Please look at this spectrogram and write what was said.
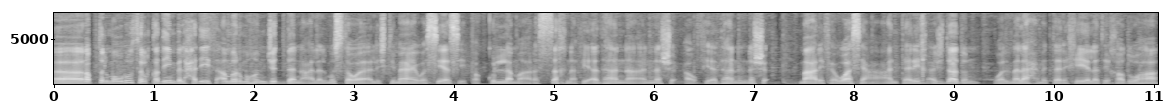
آه، ربط الموروث القديم بالحديث أمر مهم جدا على المستوى الاجتماعي والسياسي فكلما رسخنا في أذهاننا النشء أو في أذهان النشء معرفة واسعة عن تاريخ أجدادهم والملاحم التاريخية التي خاضوها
